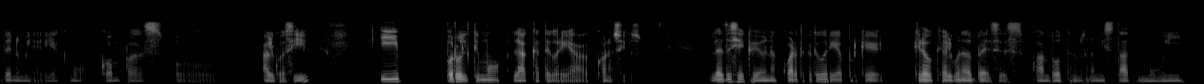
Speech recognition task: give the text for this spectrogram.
denominaría como compas o algo así. Y por último, la categoría conocidos. Les decía que hay una cuarta categoría porque creo que algunas veces cuando tenemos una amistad muy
